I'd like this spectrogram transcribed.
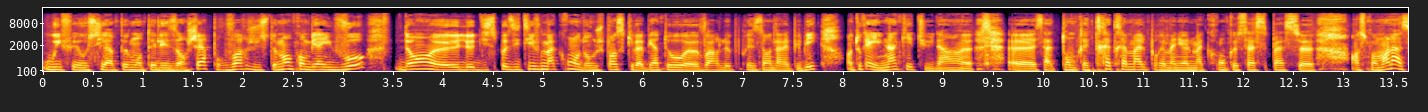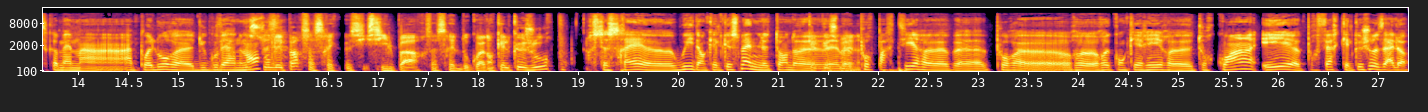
où il fait aussi un peu monter les enchères pour voir justement combien il vaut dans euh, le dispositif Macron. Donc je pense qu'il va bientôt euh, voir le président de la République. En tout cas, il y a une inquiétude. Hein. Euh, ça tomberait très très mal pour Emmanuel Macron que ça se passe en ce moment-là. C'est quand même un, un poids lourd du gouvernement. Son départ, ça serait si- s'il part, ça serait de quoi? Dans quelques jours? Ce serait, euh, oui, dans quelques semaines, le temps de, semaines. pour partir, euh, pour euh, re- reconquérir euh, Tourcoing et euh, pour faire quelque chose. Alors,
